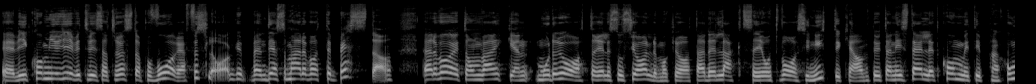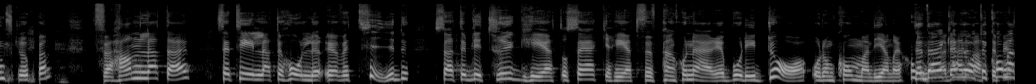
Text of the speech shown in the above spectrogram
Eh, vi kommer ju givetvis att rösta på våra förslag men det som hade varit det bästa det hade varit om varken moderater eller socialdemokrater hade lagt sig åt varsin ytterkant utan istället kommit till pensionsgruppen, förhandlat där se till att det håller över tid så att det blir trygghet och säkerhet för pensionärer både idag och de kommande generationerna. Det där kan vi återkomma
